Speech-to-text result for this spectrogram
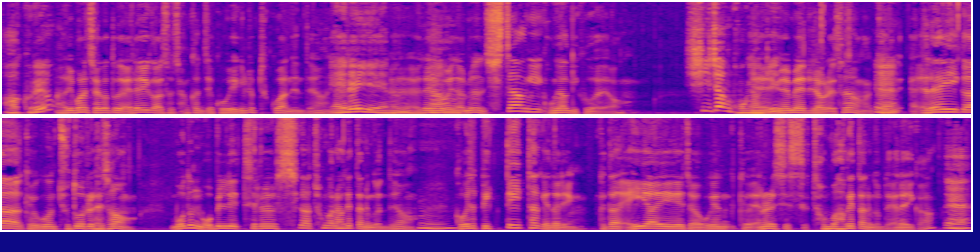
아 그래요? 아, 이번에 제가 또 LA 가서 잠깐 이제 그 얘기를 좀 듣고 왔는데요. LA에는 네, LA 왜냐하면 시장이 공약이 그거예요. 시장 공약이 네, UML이라고 해서 예. LA가 결국은 주도를 해서 모든 mobility를 시가 총괄하겠다는 건데요. 음. 거기서 빅데이터 gathering, 그다음 AI의 저보기엔 그 analysis 전부 하겠다는 겁니다. LA가. 예.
